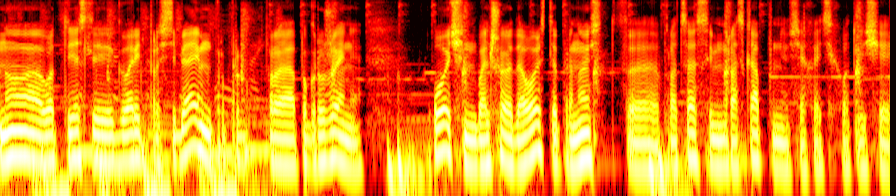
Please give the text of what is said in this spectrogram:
Но вот если говорить про себя, именно про, про, про погружение, очень большое удовольствие приносит э, процесс именно раскапывания всех этих вот вещей.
